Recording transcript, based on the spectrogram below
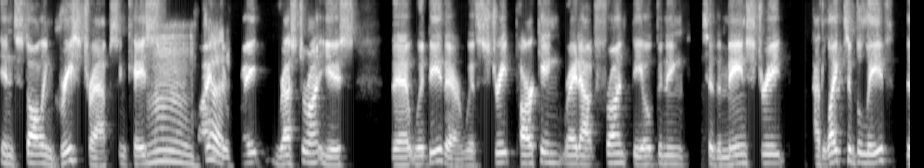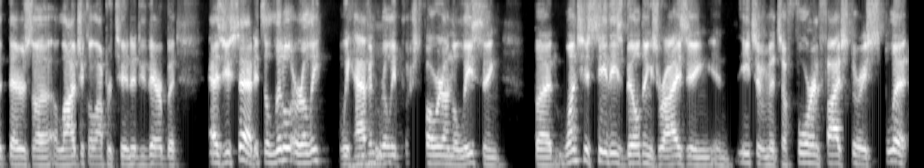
installing grease traps in case mm, we find good. the right restaurant use that would be there with street parking right out front, the opening to the main street. I'd like to believe that there's a, a logical opportunity there, but as you said, it's a little early. We haven't mm-hmm. really pushed forward on the leasing, but once you see these buildings rising in each of them, it's a four and five story split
